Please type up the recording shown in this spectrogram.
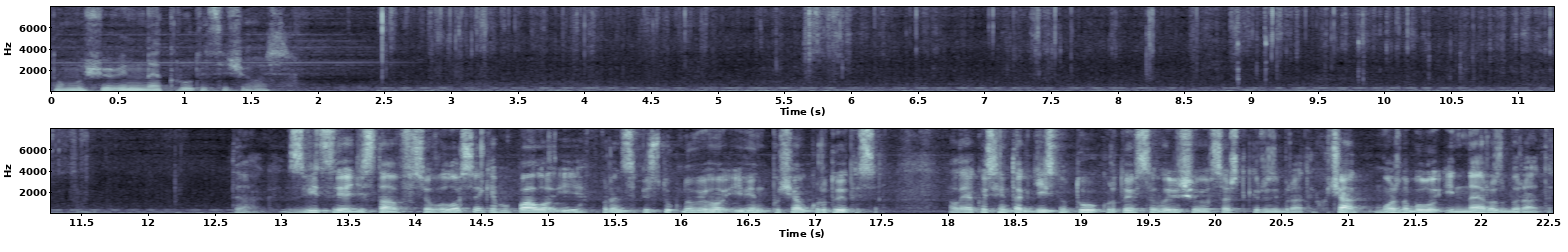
тому що він не крутиться чогось. Так, звідси я дістав все волосся, яке попало, і, в принципі, стукнув його, і він почав крутитися. Але якось він так дійсно туго крутився, вирішив його все ж таки розібрати. Хоча можна було і не розбирати.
